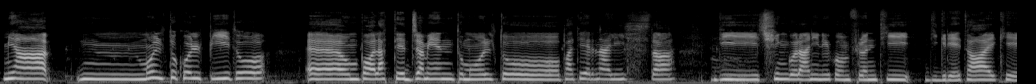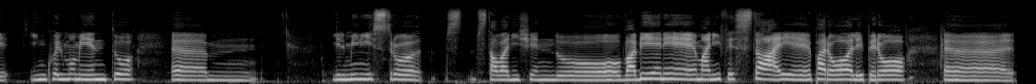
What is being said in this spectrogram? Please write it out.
mi ha um, molto colpito eh, un po' l'atteggiamento molto paternalista di Cingolani nei confronti di Greta e che in quel momento ehm, il ministro stava dicendo va bene manifestare parole però eh,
